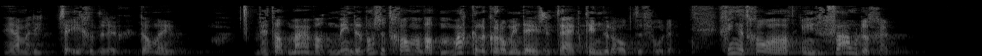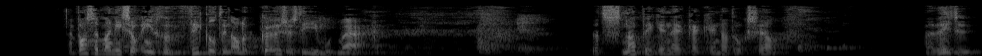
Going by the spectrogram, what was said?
Ja, maar die tegendruk, dominee, werd dat maar wat minder. Was het gewoon wat makkelijker om in deze tijd kinderen op te voeden? Ging het gewoon wat eenvoudiger? Was het maar niet zo ingewikkeld in alle keuzes die je moet maken? Dat snap ik en ik herken dat ook zelf. Maar weet u,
